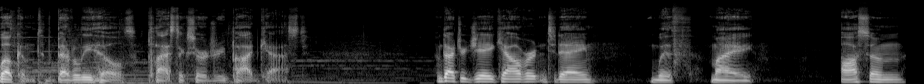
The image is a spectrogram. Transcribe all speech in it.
Welcome to the Beverly Hills Plastic Surgery Podcast. I'm Dr. Jay Calvert, and today, with my awesome,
